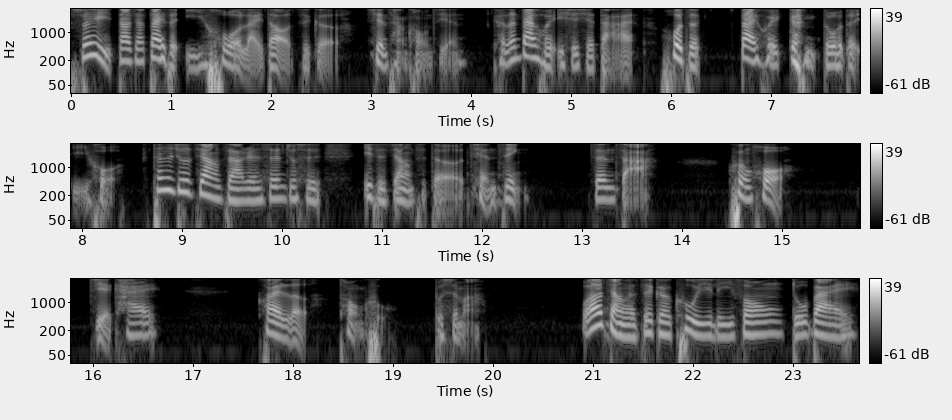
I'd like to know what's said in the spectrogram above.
所以大家带着疑惑来到这个现场空间，可能带回一些些答案，或者带回更多的疑惑。但是就是这样子啊，人生就是一直这样子的前进、挣扎。困惑、解开、快乐、痛苦，不是吗？我要讲的这个酷姨离峰独白，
